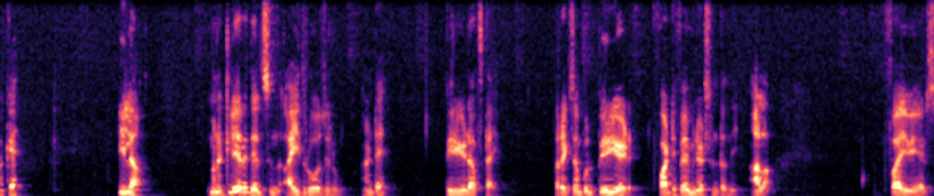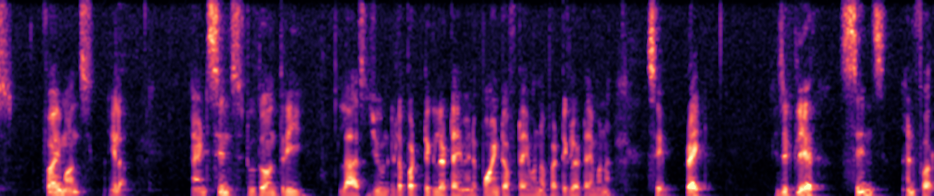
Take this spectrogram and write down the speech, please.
Okay? ఇలా మనకు క్లియర్గా తెలుస్తుంది ఐదు రోజులు అంటే period of time. For example period forty five minutes ఉంటుంది. అలా. ఫైవ్ ఇయర్స్ ఫైవ్ మంత్స్ ఇలా. And since two thousand three last June ఇట్లా పర్టికులర్ టైం అంటే పాయింట్ ఆఫ్ టైం అన్న పర్టికులర్ టైం అన్న same right? Is it clear since and for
